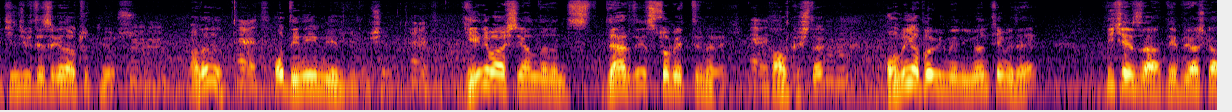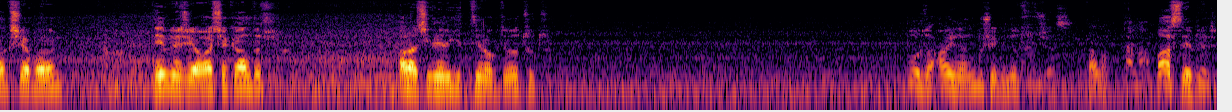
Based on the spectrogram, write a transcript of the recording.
ikinci vitese kadar tutmuyoruz. Anladın mı? Evet. O deneyimle ilgili bir şey. Evet. Yeni başlayanların derdi stop ettirmemek Evet. kalkışta. Onu yapabilmenin yöntemi de bir kez daha debriyaj kalkışı yapalım. Tamam. Debriyajı yavaşça kaldır. Araç ileri gittiği noktada tut. Burada aynen bu şekilde tutacağız. Tamam. Tamam. Bas debriyajı.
